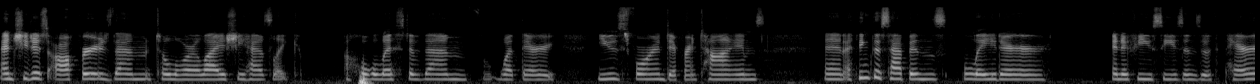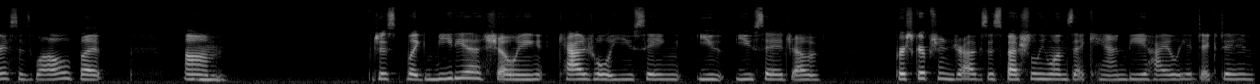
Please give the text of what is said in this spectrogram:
and she just offers them to Lorelai. She has like a whole list of them, what they're used for in different times. And I think this happens later in a few seasons with Paris as well, but um mm. just like media showing casual using u- usage of prescription drugs, especially ones that can be highly addictive.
